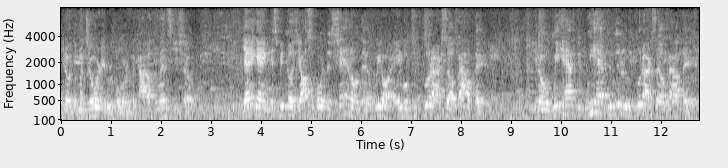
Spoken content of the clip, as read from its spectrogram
you know, the Majority Report, or the Kyle Kulinski Show. Gang Gang, it's because y'all support this channel that we are able to put ourselves out there. You know, we have to we have to literally put ourselves out there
